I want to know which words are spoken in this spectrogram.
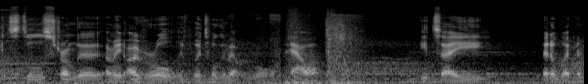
it's still stronger. I mean, overall, if we're talking about raw power, it's a better weapon.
